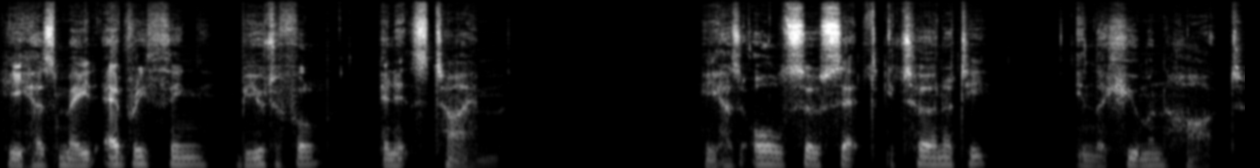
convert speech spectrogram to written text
He has made everything beautiful in its time. He has also set eternity in the human heart.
